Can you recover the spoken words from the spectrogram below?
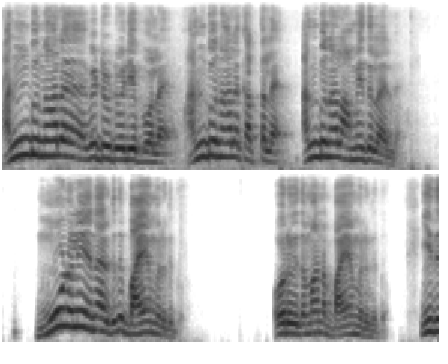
அன்புனால வீட்டு விட்டு வெளியே போல அன்புனால கத்தல. அன்புனால அமைதலா இல்லை. மூணுலயும் என்ன இருக்குது? பயம் இருக்குது. ஒரு விதமான பயம் இருக்குது. இது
